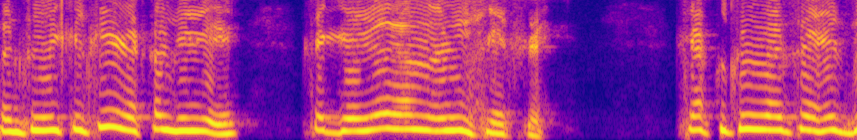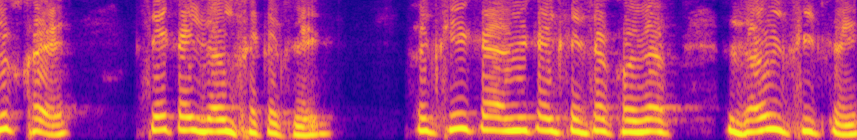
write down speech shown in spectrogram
पण तुम्ही किती रक्कम दिली ते गेलेला माणूस येत नाही. त्या कुटुंबाचं हे दुःख आहे ते काही जाऊ शकत नाही. ठीक आहे आम्ही काही त्याच्या खोलात जाऊ इच्छित नाही.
